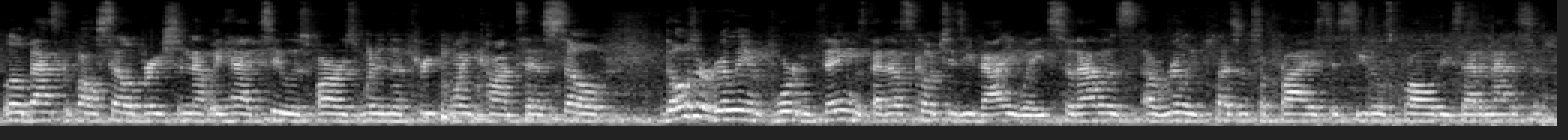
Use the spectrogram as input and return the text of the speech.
little basketball celebration that we had too, as far as winning the three point contest. So those are really important things that us coaches evaluate. So that was a really pleasant surprise to see those qualities out of Madison.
